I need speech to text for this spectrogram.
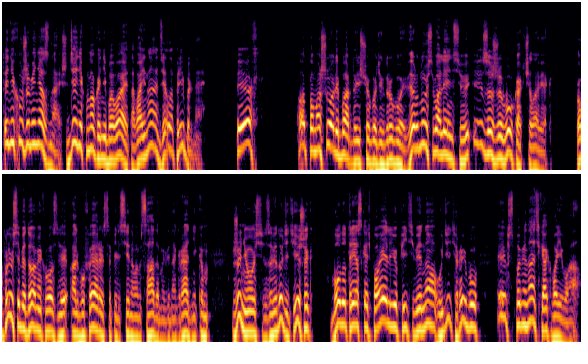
«Ты не хуже меня знаешь. Денег много не бывает, а война — дело прибыльное. Эх, вот помашу алибарда еще годик-другой, вернусь в Валенсию и заживу как человек. Куплю себе домик возле Альбуферы с апельсиновым садом и виноградником, женюсь, заведу детишек, буду трескать поэлью, пить вино, удить рыбу и вспоминать, как воевал.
